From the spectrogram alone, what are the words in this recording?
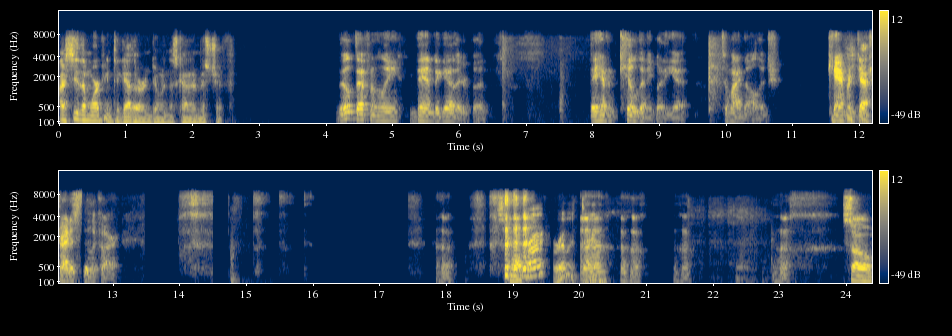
I see them working together and doing this kind of mischief. They'll definitely band together, but they haven't killed anybody yet, to my knowledge. Cameron did Yeah. try to steal a car. Uh-huh. Small fry? Really? Uh-huh, Damn. uh-huh, uh-huh, uh-huh. So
